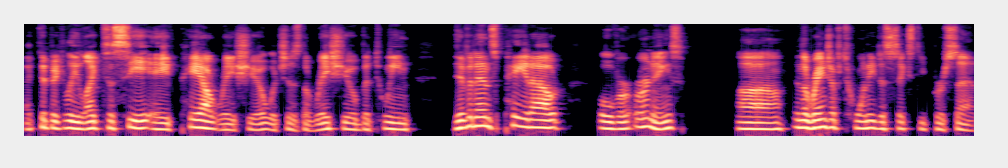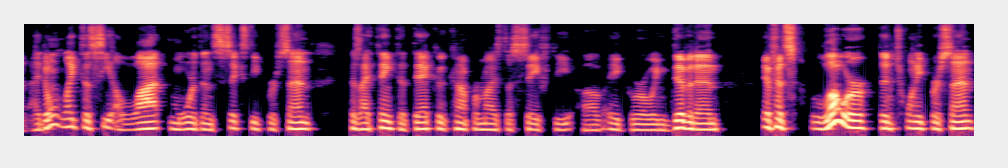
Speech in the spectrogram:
I typically like to see a payout ratio, which is the ratio between dividends paid out over earnings, uh, in the range of 20 to 60%. I don't like to see a lot more than 60% because I think that that could compromise the safety of a growing dividend. If it's lower than 20%,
